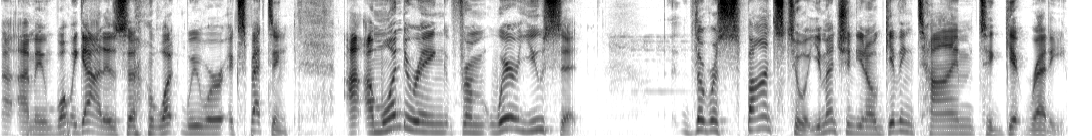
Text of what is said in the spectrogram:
I mean, what we got is uh, what we were expecting. I'm wondering from where you sit, the response to it. You mentioned, you know, giving time to get ready.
